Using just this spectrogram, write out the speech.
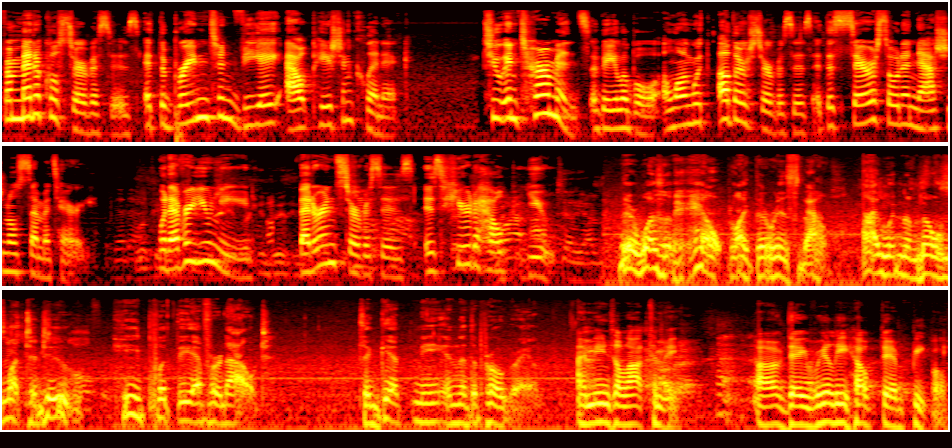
From medical services at the Bradenton VA Outpatient Clinic to interments available along with other services at the Sarasota National Cemetery. Whatever you need, Veteran Services is here to help you. There wasn't help like there is now. I wouldn't have known what to do. He put the effort out to get me into the program. It means a lot to me. Uh, they really help their people.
